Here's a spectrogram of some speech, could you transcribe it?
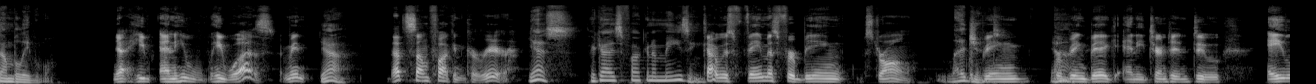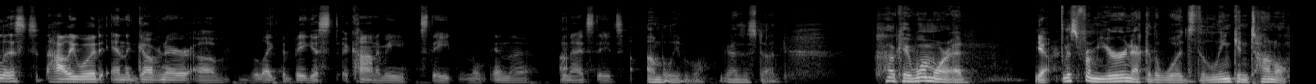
unbelievable. Yeah. He and he he was. I mean, Yeah. that's some fucking career. Yes. The guy's fucking amazing. Guy was famous for being strong, for Legend. being for being big, and he turned into a list Hollywood and the governor of like the biggest economy state in the, in the United States. Unbelievable. The guy's a stud. Okay, one more, Ed. Yeah. This is from your neck of the woods, the Lincoln Tunnel.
